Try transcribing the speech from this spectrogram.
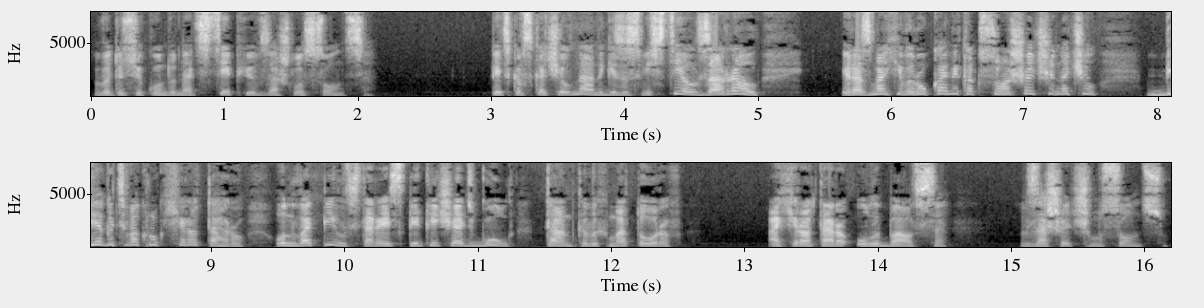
В эту секунду над степью взошло солнце. Петька вскочил на ноги, засвистел, заорал и, размахивая руками, как сумасшедший, начал бегать вокруг Хиротару. Он вопил, стараясь перекричать гул танковых моторов, а Хиротара улыбался взошедшему солнцу.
